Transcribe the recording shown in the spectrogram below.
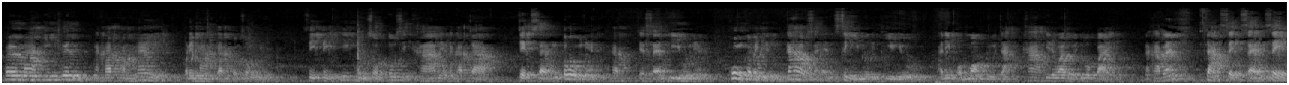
เพิ่มมากยิ่งขึ้นนะครับทำให้ปริมาณการขนส่งสถิติที่ขนส่งตู้สินค้าเนี่ยนะครับจาก7แสนตู้เนี่ยนะครับ7แสน TU เนี่ยพุ่งเข้าไปถึง9แสน4หมื่น TU อันนี้ผมมองดูจากค่าที่เรียกว่าโดยทั่วไปนะครับเพราะฉะนั้นจาก7แสนเศษ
